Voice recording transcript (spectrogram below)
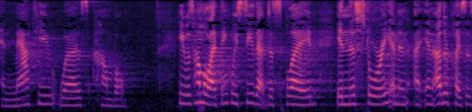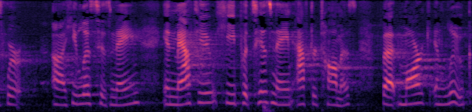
and Matthew was humble. He was humble. I think we see that displayed in this story and in, uh, in other places where uh, he lists his name. In Matthew, he puts his name after Thomas, but Mark and Luke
